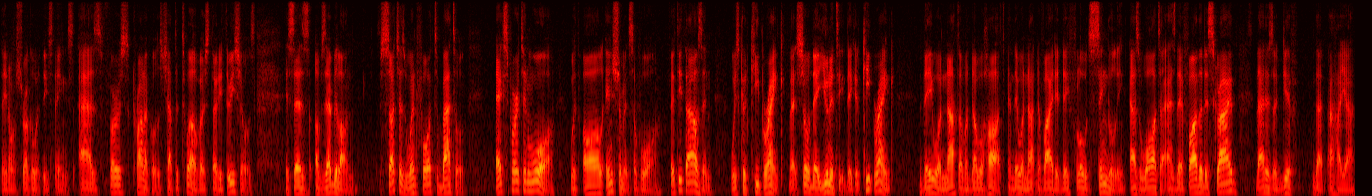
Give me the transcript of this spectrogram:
they don't struggle with these things. As first chronicles chapter 12 verse 33 shows it says of zebulon such as went forth to battle expert in war with all instruments of war 50000 which could keep rank. That showed their unity. They could keep rank they were not of a double heart and they were not divided they flowed singly as water as their father described that is a gift that ahaya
